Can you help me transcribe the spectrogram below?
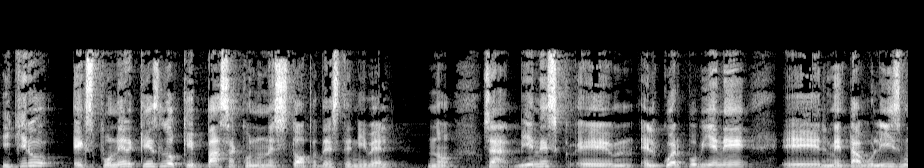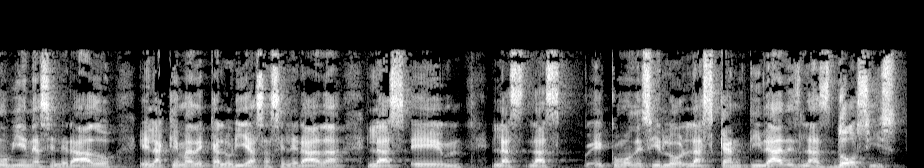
y quiero exponer qué es lo que pasa con un stop de este nivel. ¿no? O sea, vienes, eh, el cuerpo viene, eh, el metabolismo viene acelerado, eh, la quema de calorías acelerada, las, las, las ¿cómo decirlo? Las cantidades, las dosis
